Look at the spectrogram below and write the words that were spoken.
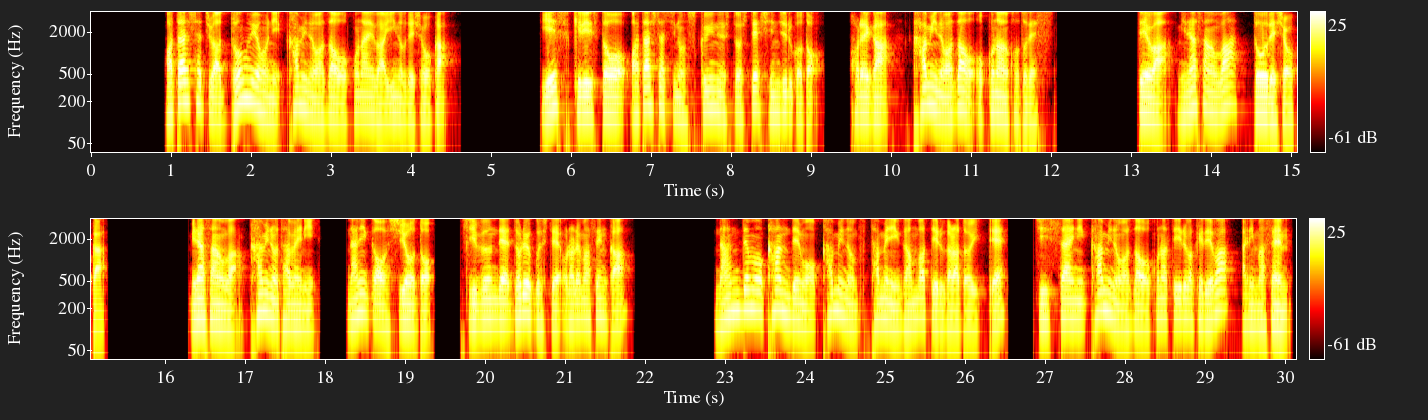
私たちはどのように神の技を行えばいいのでしょうか？イエス・キリストを私たちの救い主として信じること。これが神の技を行うことです。では、皆さんはどうでしょうか？皆さんは神のために何かをしようと自分で努力しておられませんか？何でもかんでも神のために頑張っているからといって、実際に神の技を行っているわけではありません。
